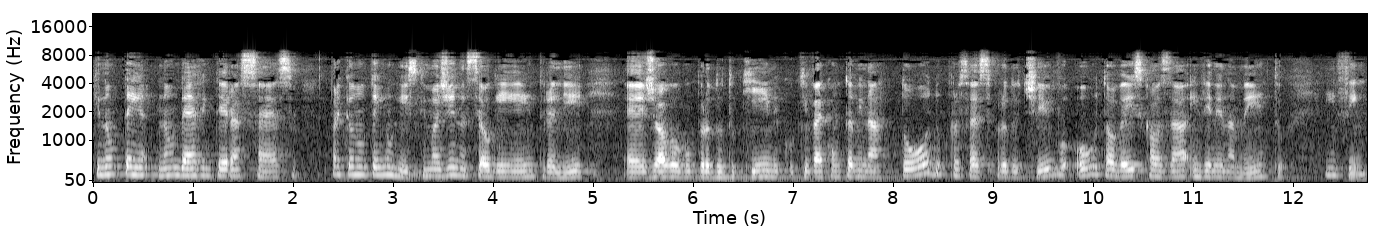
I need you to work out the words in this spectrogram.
que não, tem, não devem ter acesso para que eu não tenha um risco. Imagina se alguém entra ali, é, joga algum produto químico que vai contaminar todo o processo produtivo ou talvez causar envenenamento, enfim.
